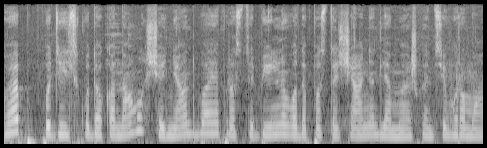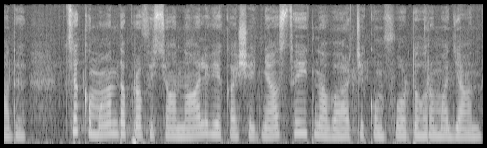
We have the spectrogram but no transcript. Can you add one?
КВЕП Подільськводоканал щодня дбає про стабільне водопостачання для мешканців громади. Це команда професіоналів, яка щодня стоїть на варті комфорту громадян.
